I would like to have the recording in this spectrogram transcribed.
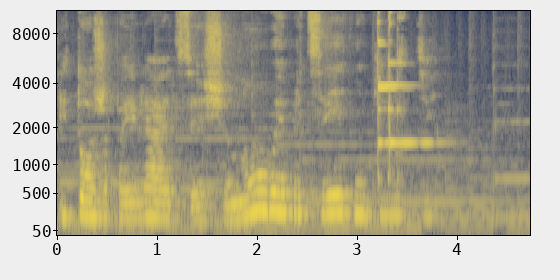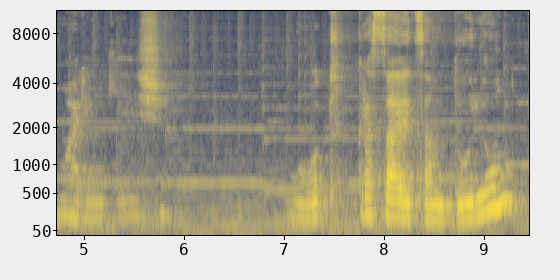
И тоже появляются еще новые предцветники, видите, маленькие еще. Вот, красавица антуриум,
